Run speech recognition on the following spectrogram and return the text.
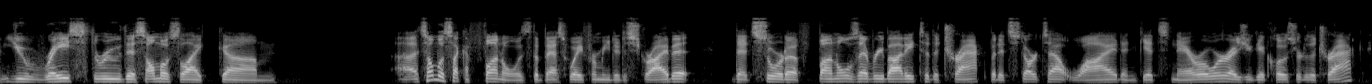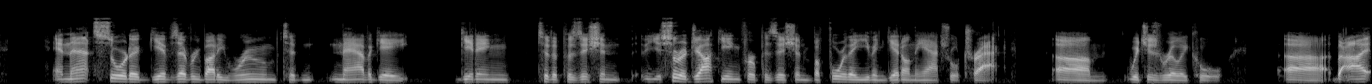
you race through this almost like um, uh, it's almost like a funnel is the best way for me to describe it. That sort of funnels everybody to the track, but it starts out wide and gets narrower as you get closer to the track, and that sort of gives everybody room to navigate getting to the position. You're sort of jockeying for position before they even get on the actual track, um, which is really cool. Uh, but I,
